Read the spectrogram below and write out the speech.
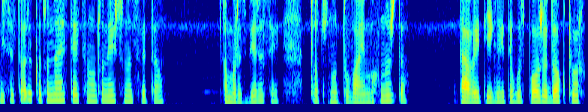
ми се стори като най-естественото нещо на света. Ама разбира се, точно това имах нужда. Давайте иглите, госпожа доктор,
